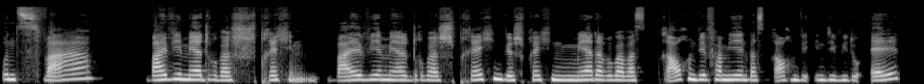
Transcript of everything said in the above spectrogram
Und zwar, weil wir mehr drüber sprechen, weil wir mehr drüber sprechen. Wir sprechen mehr darüber, was brauchen wir Familien, was brauchen wir individuell,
